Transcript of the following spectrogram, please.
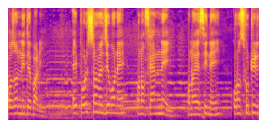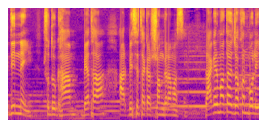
কজন নিতে পারি? এই পরিশ্রমের জীবনে কোনো ফ্যান নেই, কোনো এসি নেই কোনো ছুটির দিন নেই, শুধু ঘাম, ব্যথা আর বেঁচে থাকার সংগ্রাম আছে। রাগের মাথায় যখন বলি,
